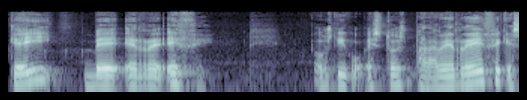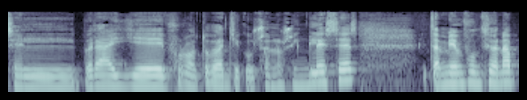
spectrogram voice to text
KBRF os digo, esto es para BRF, que es el braille, formato braille que usan los ingleses. También funciona,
